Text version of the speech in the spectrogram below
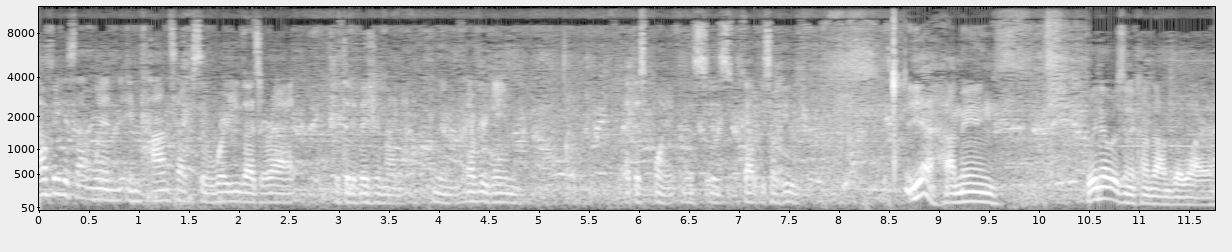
How big is that win in context of where you guys are at with the division right now? I mean, every game at this point is, is got to be so huge. Yeah, I mean, we knew it was going to come down to the wire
